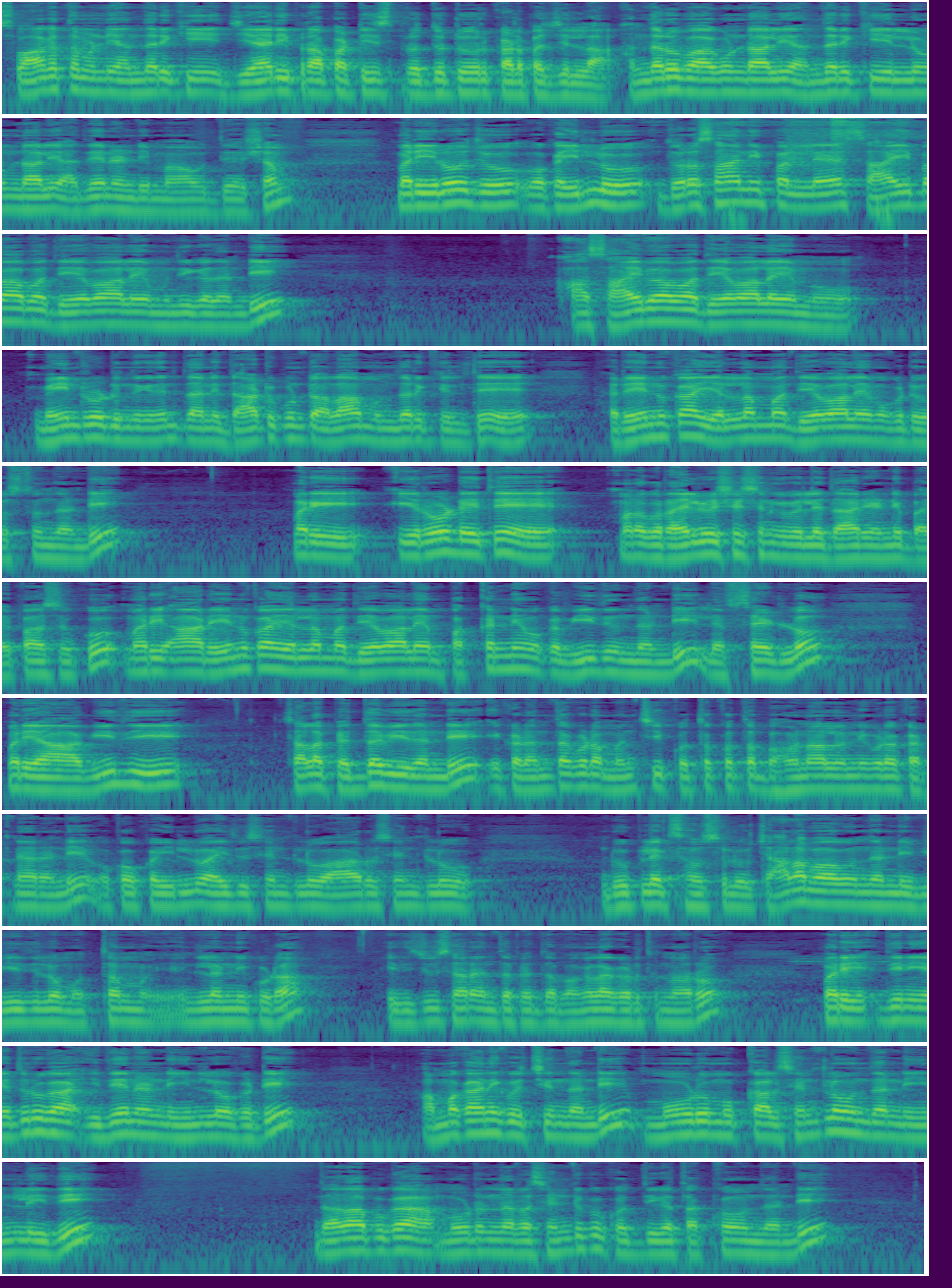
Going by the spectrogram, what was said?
స్వాగతం అండి అందరికీ. జిఆర్ఈ ప్రాపర్టీస్ ప్రొద్దుటూరు కడప జిల్లా. అందరూ బాగుండాలి అందరికీ ఇల్లు ఉండాలి అదేనండి మా ఉద్దేశం. మరి ఈరోజు ఒక ఇల్లు దొరసానిపల్లె సాయిబాబా దేవాలయం ఉంది కదండి. ఆ సాయిబాబా దేవాలయము మెయిన్ రోడ్ ఉంది కదండి. దాన్ని దాటుకుంటూ అలా ముందరికి వెళ్తే రేణుకా ఎల్లమ్మ దేవాలయం ఒకటి వస్తుందండి. మరి ఈ రోడ్ అయితే మనకు రైల్వే స్టేషన్కి వెళ్ళే దారి అండి బైపాస్కు. మరి ఆ రేణుకా ఎల్లమ్మ దేవాలయం పక్కనే ఒక వీధి ఉందండి లెఫ్ట్ సైడ్లో. మరి ఆ వీధి చాలా పెద్ద వీధి అండి ఇక్కడంతా కూడా మంచి కొత్త కొత్త భవనాలన్నీ కూడా కట్టినారండి. ఒక్కొక్క ఇల్లు ఐదు సెంట్లు ఆరు సెంట్లు డూప్లెక్స్ హౌసులు. చాలా బాగుందండి వీధిలో మొత్తం ఇళ్ళన్నీ కూడా. ఇది చూసారా ఎంత పెద్ద బంగ్లా కడుతున్నారో. మరి దీని ఎదురుగా ఇదేనండి ఇల్లు ఒకటి. అమ్మకానికి వచ్చిందండి. మూడు ముక్కాలు సెంట్లో ఉందండి ఇల్లు ఇది. దాదాపుగా మూడున్నర సెంటుకు కొద్దిగా తక్కువ ఉందండి.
